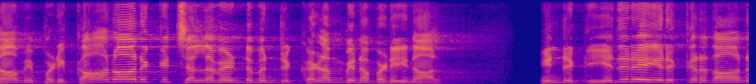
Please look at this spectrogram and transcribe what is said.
நாம் இப்படி கானானுக்கு செல்ல வேண்டும் என்று கிளம்பினபடியினால் இன்றைக்கு எதிரே இருக்கிறதான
